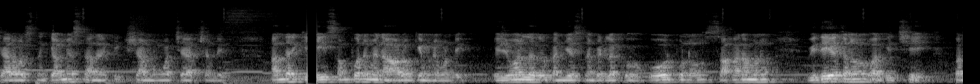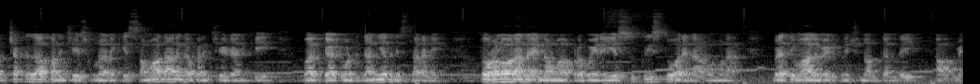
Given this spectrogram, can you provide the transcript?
చేరవలసిన గమ్యస్థానానికి క్షేమంగా చేర్చండి అందరికీ సంపూర్ణమైన ఆరోగ్యం ఇవ్వండి. యజమానుల దగ్గర పనిచేసిన బిడ్డలకు ఓర్పును సహనమును విధేయతను వారికి ఇచ్చి వారు చక్కగా పని చేసుకోవడానికి సమాధానంగా పనిచేయడానికి వారికి అటువంటి ధన్యతనిస్తారని త్వరలోనైనా మా ప్రభు అయిన యేసుక్రీస్తు వారి నామమున బ్రతిమాలు వేడుకునిచున్నాం తండ్రి. ఆమె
